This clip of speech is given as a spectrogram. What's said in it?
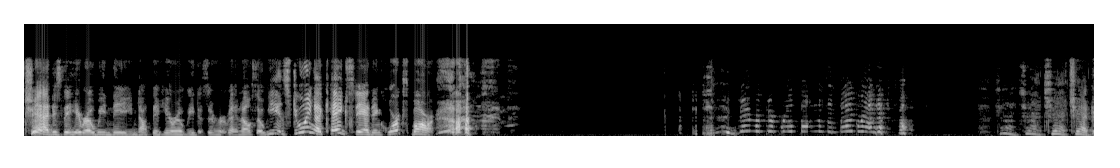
Chad is the hero we need, not the hero we deserve. And also, he is doing a cake stand in Quark's bar. Character profiles and background info. Chad, Chad, Chad.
